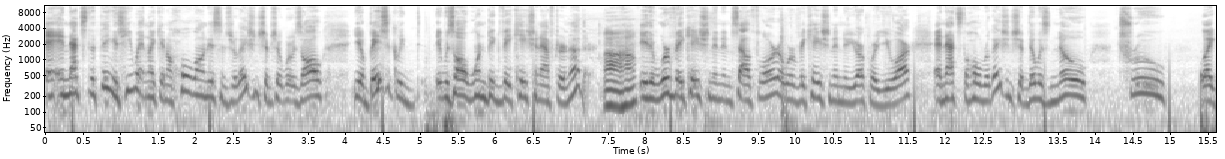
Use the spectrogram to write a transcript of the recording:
And, and that's the thing is he went like in a whole long distance relationship so it was all you know basically it was all one big vacation after another Uh huh. either we're vacationing in south florida or we're vacationing in new york where you are and that's the whole relationship there was no true like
